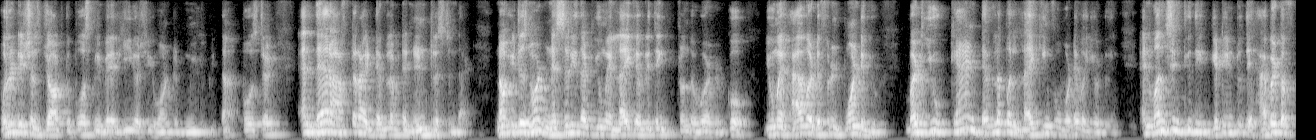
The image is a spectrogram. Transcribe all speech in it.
politician's job to post me where he or she wanted me to be posted. And thereafter, I developed an interest in that. Now, it is not necessary that you may like everything from the word go. You may have a different point of view but you can develop a liking for whatever you're doing. And once into the get into the habit of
